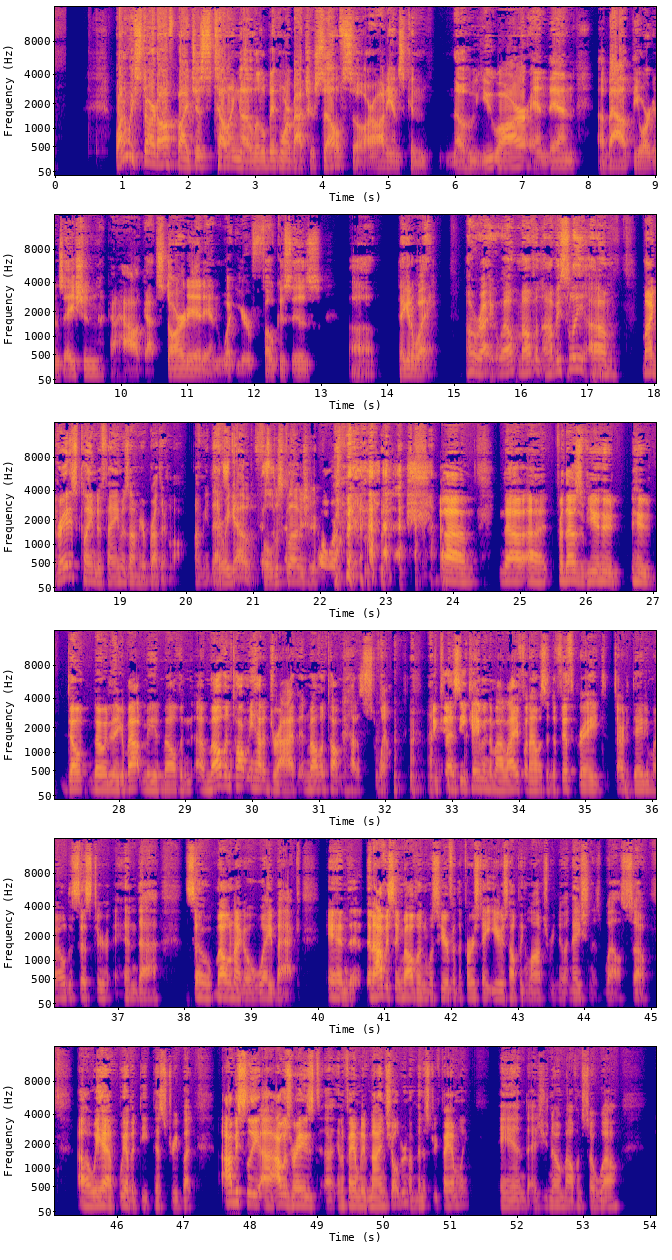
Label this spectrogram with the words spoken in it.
Why don't we start off by just telling a little bit more about yourself so our audience can know who you are and then about the organization, how it got started, and what your focus is. Uh, take it away. All right. Well, Melvin, obviously, um, my greatest claim to fame is I'm your brother in law. I mean, there we go. Full disclosure. um, now, uh, for those of you who who don't know anything about me and Melvin, uh, Melvin taught me how to drive, and Melvin taught me how to swim because he came into my life when I was in the fifth grade. Started dating my oldest sister, and uh, so Melvin and I go way back. And then obviously Melvin was here for the first eight years, helping launch RenewaNation as well. So uh, we have we have a deep history. But obviously, uh, I was raised uh, in a family of nine children, a ministry family, and as you know, Melvin so well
